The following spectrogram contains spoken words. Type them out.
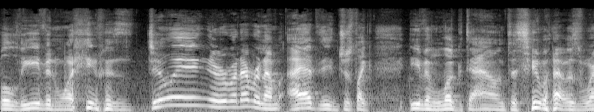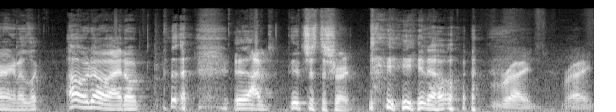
believe in what he was doing, or whatever?" And I'm, I had to just like even look down to see what I was wearing, and I was like, "Oh no, I don't. I'm, it's just a shirt, you know." Right, right.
